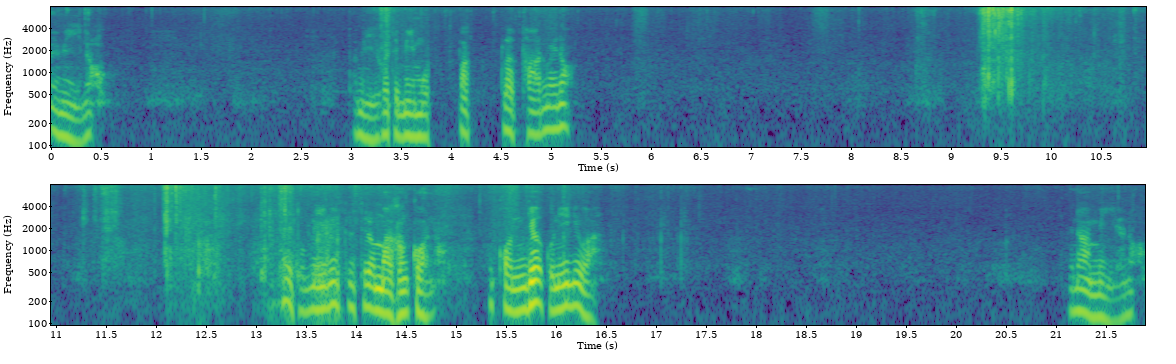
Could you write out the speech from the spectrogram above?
ไม่มีเนาะถ้ามีก็จะมีหมดปักหลักฐานไว้เนาะใช่ตรงนี้นี่คือที่เรามาครั้งก่อนครั้งก่อนเยอะกว่านี้นี่หว่าไม่น่ามีอะเนาะ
